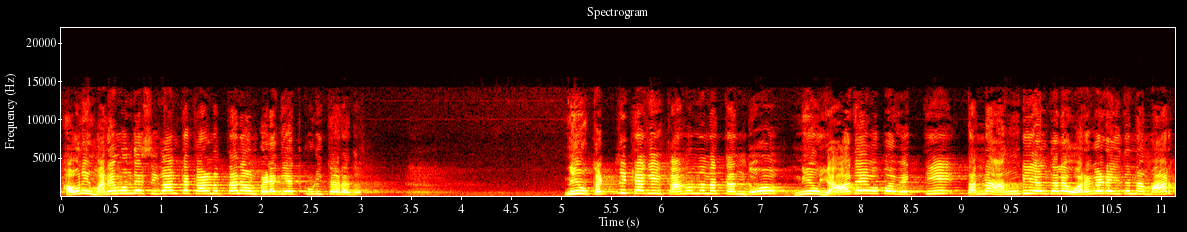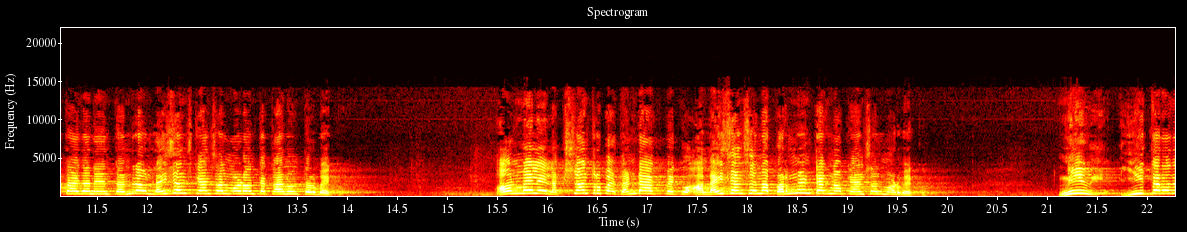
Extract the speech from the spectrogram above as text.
ಅವನಿಗೆ ಮನೆ ಮುಂದೆ ಸಿಗೋ ಅಂತ ಕಾರಣಕ್ಕೆ ತಾನೆ ಅವ್ನು ಬೆಳಗ್ಗೆ ಎದ್ದು ಕುಡಿತಾ ಇರೋದು. ನೀವು ಕಟ್ಟುನಿಟ್ಟಾಗಿ ಕಾನೂನನ್ನ ತಂದು ನೀವು ಯಾವುದೇ ಒಬ್ಬ ವ್ಯಕ್ತಿ ತನ್ನ ಅಂಗಡಿ ಹೊರಗಡೆ ಇದನ್ನ ಮಾರ್ತಾ ಇದ್ದಾನೆ ಅಂತಂದ್ರೆ ಅವ್ನು ಲೈಸೆನ್ಸ್ ಕ್ಯಾನ್ಸಲ್ ಮಾಡುವಂಥ ಕಾನೂನು ತರಬೇಕು. ಅವನ ಮೇಲೆ ಲಕ್ಷಾಂತರ ರೂಪಾಯಿ ದಂಡ ಹಾಕಬೇಕು. ಆ ಲೈಸೆನ್ಸ್ ಅನ್ನ ಪರ್ಮನೆಂಟ್ ಆಗಿ ನಾವು ಕ್ಯಾನ್ಸಲ್ ಮಾಡಬೇಕು. ನೀವು ಈ ಥರದ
